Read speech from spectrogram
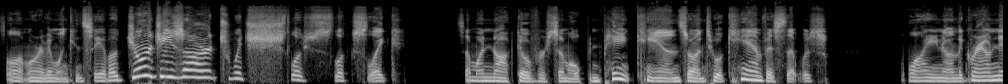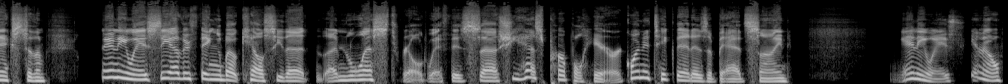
It's a lot more than one can say about Georgie's art, which looks looks like someone knocked over some open paint cans onto a canvas that was lying on the ground next to them. Anyways, the other thing about Kelsey that I'm less thrilled with is uh, she has purple hair. I'm going to take that as a bad sign. Anyways, you know,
